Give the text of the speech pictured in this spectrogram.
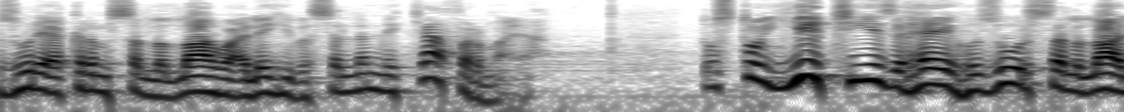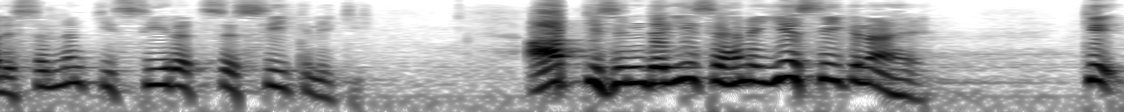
حضور اکرم صلی اللہ علیہ وسلم نے کیا فرمایا؟ دوستو، یہ چیز ہے حضور صلی اللہ علیہ وسلم کی سیرت سے سیکھنے کی۔ آپ کی زندگی سے ہمیں یہ سیکھنا ہے کہ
